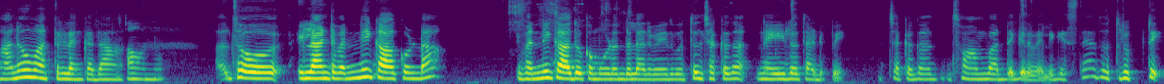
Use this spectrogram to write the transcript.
మానవ మాత్రులం కదా. అవును. సో ఇలాంటివన్నీ కాకుండా ఇవన్నీ కాదు ఒక మూడు వందల అరవై ఐదు ఒత్తులు చక్కగా నెయ్యిలో తడిపి చక్కగా స్వామివారి దగ్గర వెలిగిస్తే అదో తృప్తి.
